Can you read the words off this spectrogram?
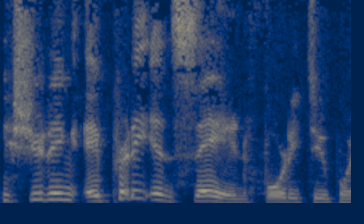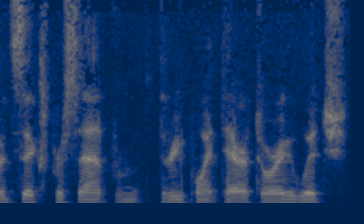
He's shooting a pretty insane forty-two point six percent from three-point territory, which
